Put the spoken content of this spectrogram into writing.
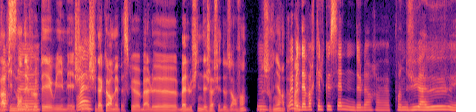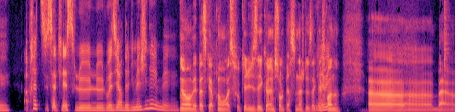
rapidement ce- développé, oui, mais je, suis- Ouais. je suis d'accord, mais parce que bah, le, bah, le film déjà fait 2h20 de Mm. souvenirs à peu Ouais, près. mais d'avoir quelques scènes de leur euh, point de vue à eux et Après, ça te laisse le, le loisir de l'imaginer, mais. Non, mais parce qu'après, on reste focalisé quand même sur le personnage de Zac Bah oui. Efron. Euh, bah,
